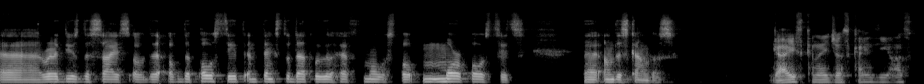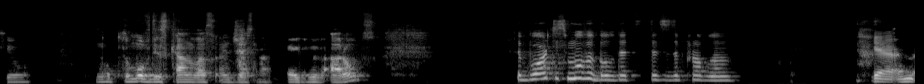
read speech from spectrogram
uh, reduce the size of the of the post-it and thanks to that we will have most more post-its uh, on this canvas. Guys can i just kindly ask you not to move this canvas and just navigate with arrows? The board is movable that's that's the problem. Yeah and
